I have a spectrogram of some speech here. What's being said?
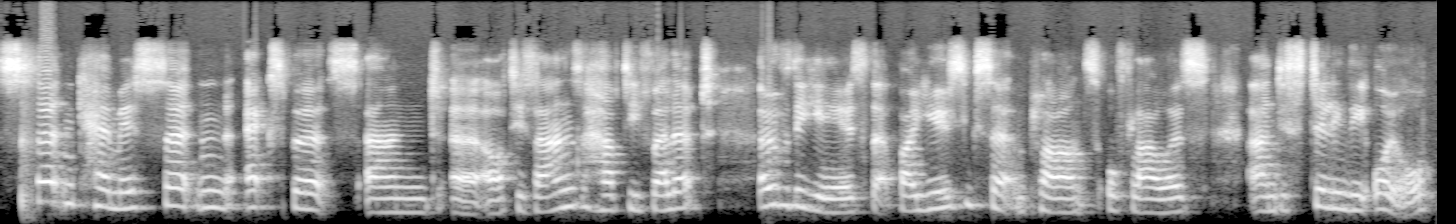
certain chemists, certain experts, and uh, artisans have developed over the years that by using certain plants or flowers and distilling the oil,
